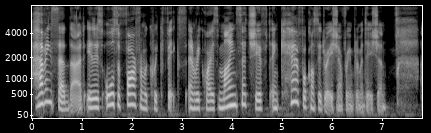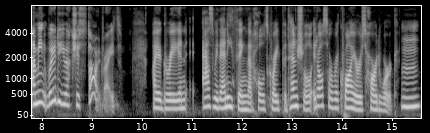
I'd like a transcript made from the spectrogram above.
Having said that, it is also far from a quick fix and requires mindset shift and careful consideration for implementation. I mean, where do you actually start, right? I agree. And as with anything that holds great potential, it also requires hard work. Mm.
